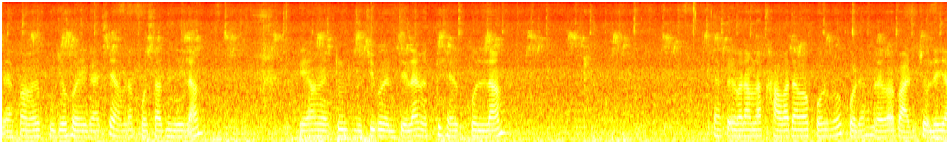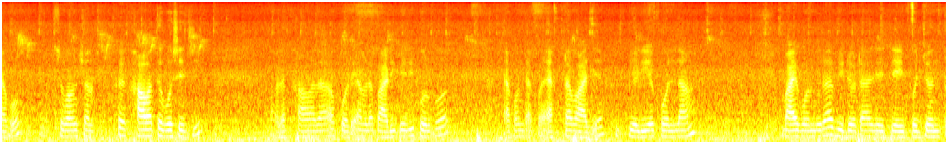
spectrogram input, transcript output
দেখো, আমাদের পুজো হয়ে গেছে। আমরা প্রসাদ নিলাম। আমি একটু লুচি করে দিলাম একটু হেল্প করলাম। তারপর এবার আমরা খাওয়া দাওয়া করব, করে আমরা এবার বাড়ি চলে যাব। শুভম সনকে খাওয়াতে বসেছি। আমরা খাওয়া দাওয়া করে আমরা বাড়ি বেরি করব এখন দেখো একটা বাজে, বেরিয়ে পড়লাম। ভাই বন্ধুরা, ভিডিওটা যে এই পর্যন্ত।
